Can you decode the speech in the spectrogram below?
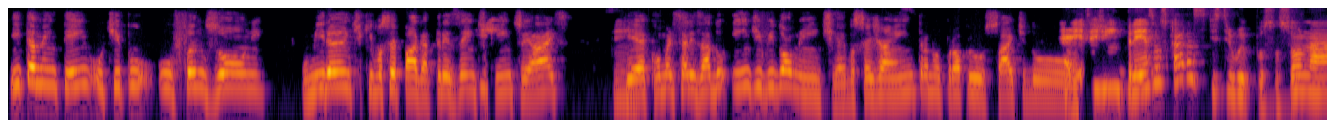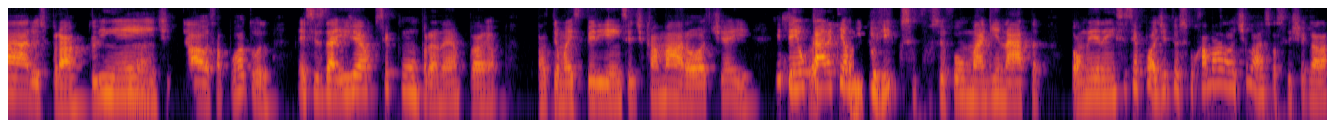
E também tem o tipo, o fanzone, o mirante, que você paga 300, 500 reais Sim. que é comercializado individualmente. Aí você já entra no próprio site do. É, esse de empresa os caras distribuem para os funcionários, para cliente é. e tal, essa porra toda. Esses daí já é o que você compra, né? Para ter uma experiência de camarote aí. E tem o cara que é muito rico, se você for um magnata palmeirense, você pode ter o seu camarote lá. Só você chegar lá.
